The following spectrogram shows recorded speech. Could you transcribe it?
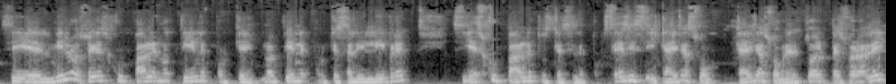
Si el Milo es culpable, no tiene por qué, no tiene por qué salir libre si es culpable, pues que se le procese y caiga, caiga sobre él todo el peso de la ley.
